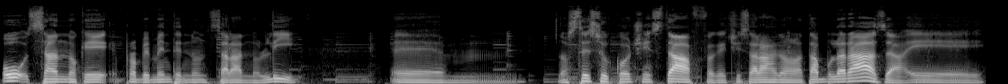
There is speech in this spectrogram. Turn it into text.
o sanno che probabilmente non saranno lì, ehm, lo stesso coaching staff che ci saranno alla tabula rasa e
